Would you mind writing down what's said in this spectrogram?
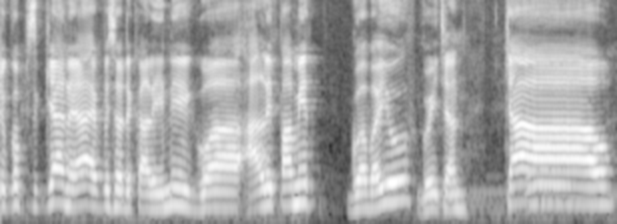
cukup sekian ya episode kali ini. Gua Ali pamit. Gua Bayu. Gue Ican. Ciao.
